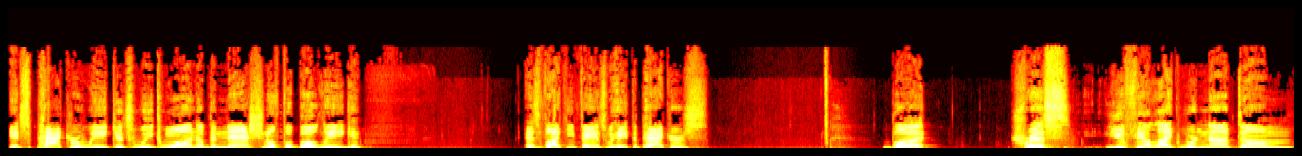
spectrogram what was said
It's Packer Week. It's week one of the National Football League. As Viking fans, we hate the Packers. But, Chris, you feel like we're not um,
